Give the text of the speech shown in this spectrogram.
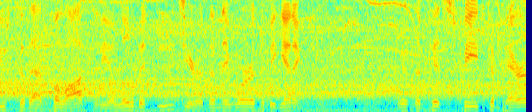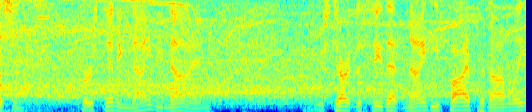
used to that velocity a little bit easier than they were at the beginning. Here's the pitch speed comparison. First inning 99. You're starting to see that 95 predominantly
